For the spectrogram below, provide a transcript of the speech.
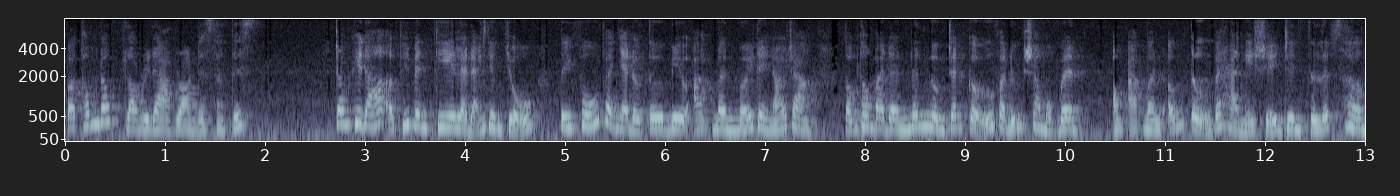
và thống đốc Florida Ron DeSantis. Trong khi đó, ở phía bên kia là đảng Dân Chủ, tỷ phú và nhà đầu tư Bill Ackman mới đây nói rằng Tổng thống Biden nên ngừng tranh cử và đứng sang một bên. Ông Ackman ấn tượng với hạ nghị sĩ Dean Phillips hơn.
